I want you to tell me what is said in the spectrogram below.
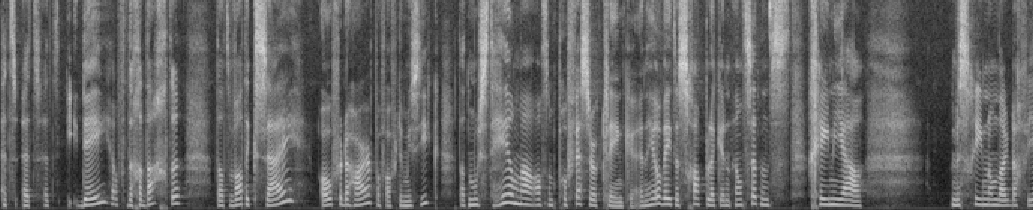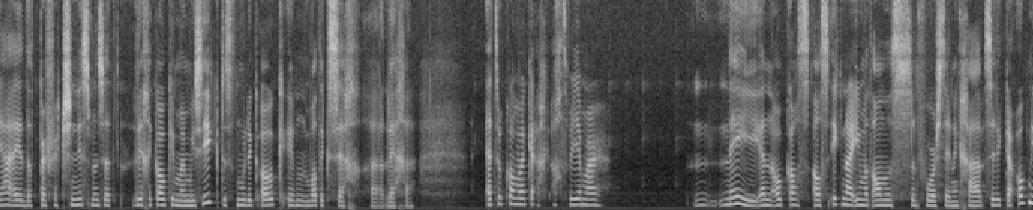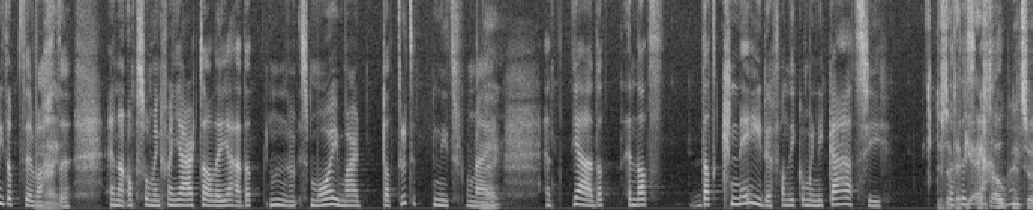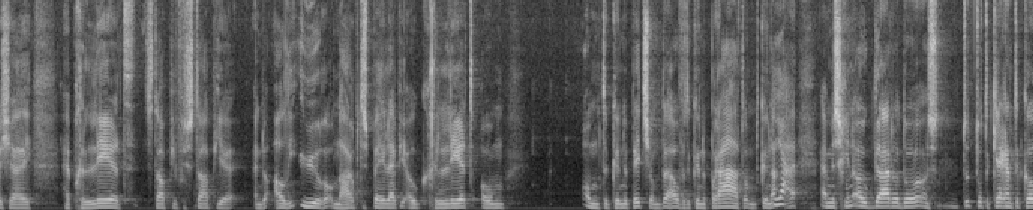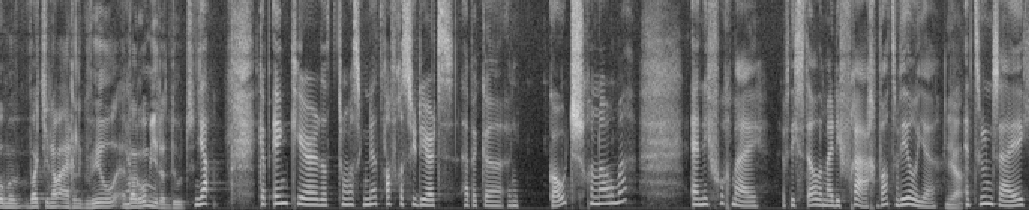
het, het, het idee of de gedachte dat wat ik zei over de harp of over de muziek, dat moest helemaal als een professor klinken. En heel wetenschappelijk en ontzettend geniaal. Misschien omdat ik dacht van ja, dat perfectionisme zet, lig ik ook in mijn muziek. Dus dat moet ik ook in wat ik zeg eh, leggen. En toen kwam ik eigenlijk achter ja, maar nee. En ook als, als ik naar iemand anders een voorstelling ga, zit ik daar ook niet op te wachten. En een opsomming van jaartallen, ja, dat mm, is mooi, maar dat doet het niet voor mij. Nee. En ja, dat, en dat, dat kneden van die communicatie. Dus dat, Dat heb je echt echt ook, mooi. net zoals jij hebt geleerd, stapje voor stapje. En door al die uren om de harp te spelen, heb je ook geleerd om, om te kunnen pitchen, om daarover te kunnen praten. Om te kunnen, Ja. En misschien ook daardoor door tot, de kern te komen wat je nou eigenlijk wil en Ja. waarom je dat doet. Ja, ik heb één keer, dat, toen was ik net afgestudeerd, heb ik eh, een coach genomen. En die vroeg mij, of die stelde mij die vraag, wat wil je? Ja. En toen zei ik,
